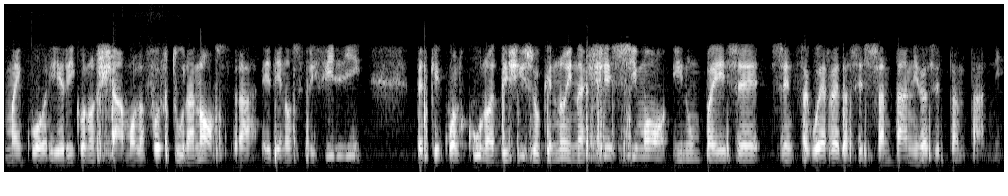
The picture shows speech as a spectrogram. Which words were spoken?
ma i cuori. E riconosciamo la fortuna nostra e dei nostri figli perché qualcuno ha deciso che noi nascessimo in un paese senza guerre da 60 anni, da 70 anni.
